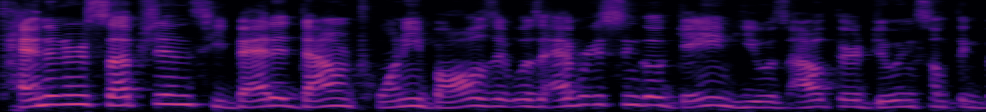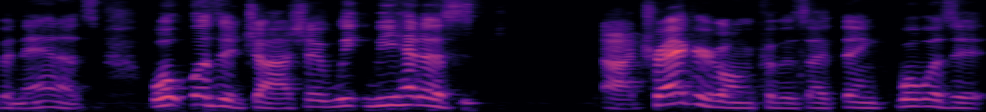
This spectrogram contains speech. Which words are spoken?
10 interceptions, he batted down 20 balls. It was every single game he was out there doing something bananas. What was it, Josh? We we had a uh, tracker going for this. I think what was it,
